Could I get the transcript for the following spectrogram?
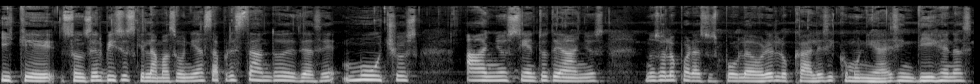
y que son servicios que la Amazonia está prestando desde hace muchos años, cientos de años, no solo para sus pobladores locales y comunidades indígenas,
